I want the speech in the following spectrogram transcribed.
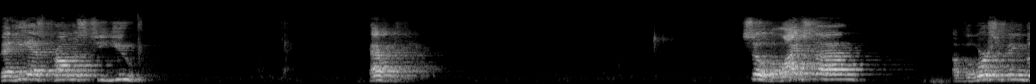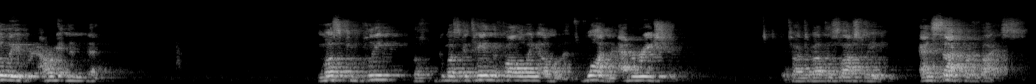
that he has promised to you. Everything. So, the lifestyle of the worshiping believer, now we're getting into that, must complete, must contain the following elements. One, adoration. We talked about this last week. And sacrifice.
